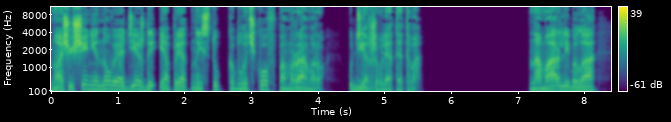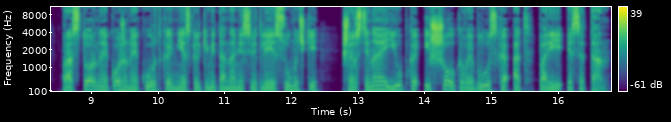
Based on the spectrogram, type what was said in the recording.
но ощущение новой одежды и опрятный стук каблучков по мрамору удерживали от этого. На Марли была просторная кожаная куртка, несколькими тонами светлее сумочки, шерстяная юбка и шелковая блузка от Пари Эсетан.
